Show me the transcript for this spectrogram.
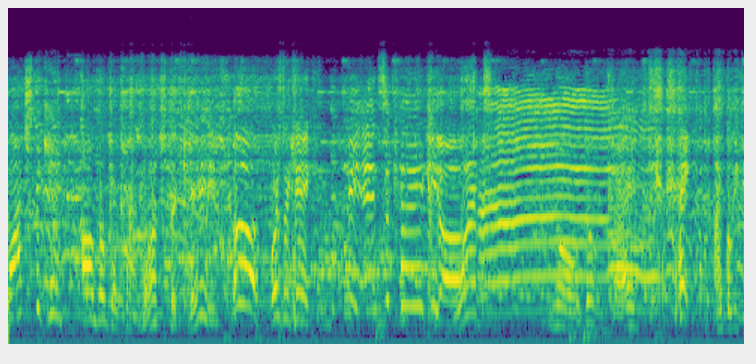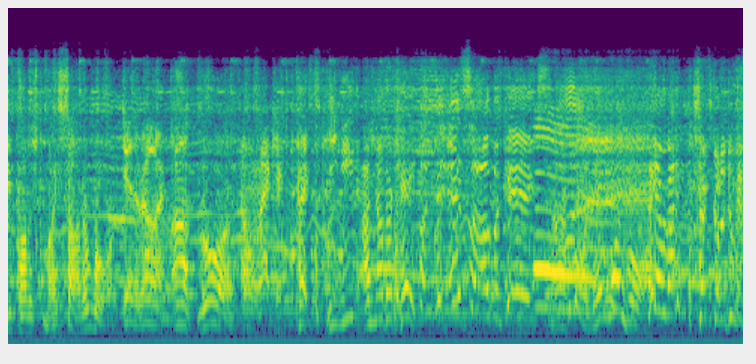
watch the cake. I'll go get them. Watch the cake. Oh, where's the cake? It's a cake, y'all. What? No, don't cry. Hey, I believe you promised my son a roar. Do the roar. Ah, roar. I don't like it. Pegs, we need another cake. But there's other cakes. Uh, then one roar. Hey, everybody. Shrek's gonna do his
